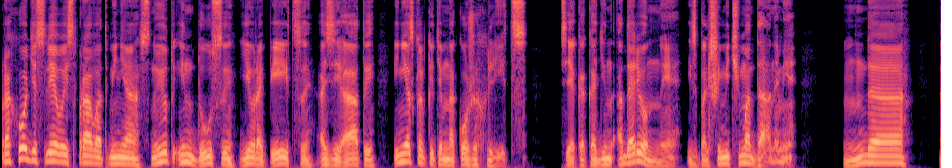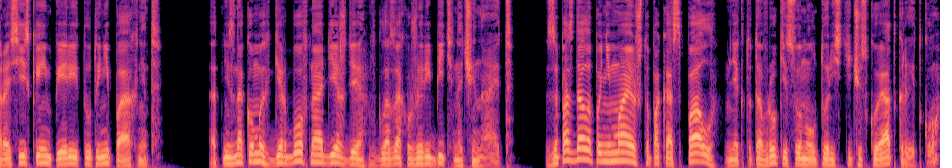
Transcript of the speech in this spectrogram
проходе слева и справа от меня снуют индусы, европейцы, азиаты и несколько темнокожих лиц. Все как один одаренные и с большими чемоданами. М да, Российской империи тут и не пахнет. От незнакомых гербов на одежде в глазах уже рябить начинает. Запоздало понимаю, что пока спал, мне кто-то в руки сунул туристическую открытку.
